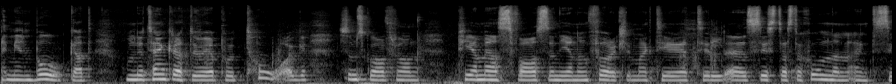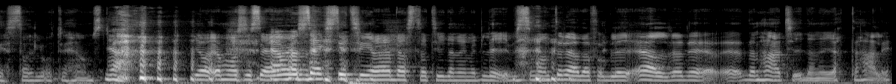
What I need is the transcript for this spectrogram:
i min bok att om du tänker att du är på ett tåg som ska från PMS-fasen genom förklimakteriet till eh, sista stationen, äh, inte sista, det låter ju hemskt. Ja. jag, jag måste säga, jag är 63, den bästa tiden i mitt liv, så var inte rädda för att bli äldre, det, eh, den här tiden är jättehärlig.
